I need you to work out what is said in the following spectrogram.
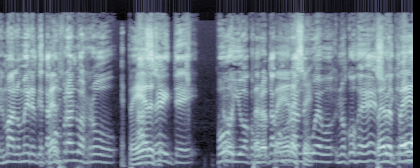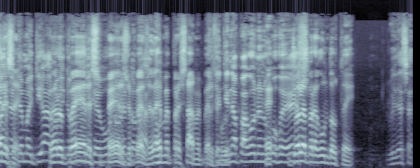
Hermano, mire, el que está Espérese. comprando arroz, Espérese. aceite, pollo, a como pero está comprando huevo, no coge eso. pero que espérese, haitiano, pero que- que espérese, espérese, espérese, déjeme expresarme, espérese. que porque- tiene apagones no coge Yo eso. le pregunto a usted, de eso.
